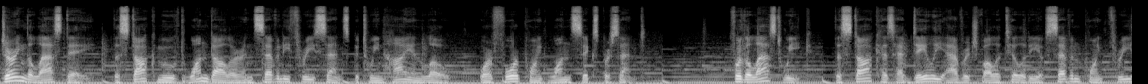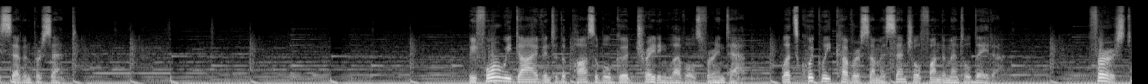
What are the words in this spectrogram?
During the last day, the stock moved $1.73 between high and low, or 4.16%. For the last week, the stock has had daily average volatility of 7.37%. Before we dive into the possible good trading levels for Intapp, let's quickly cover some essential fundamental data. First,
